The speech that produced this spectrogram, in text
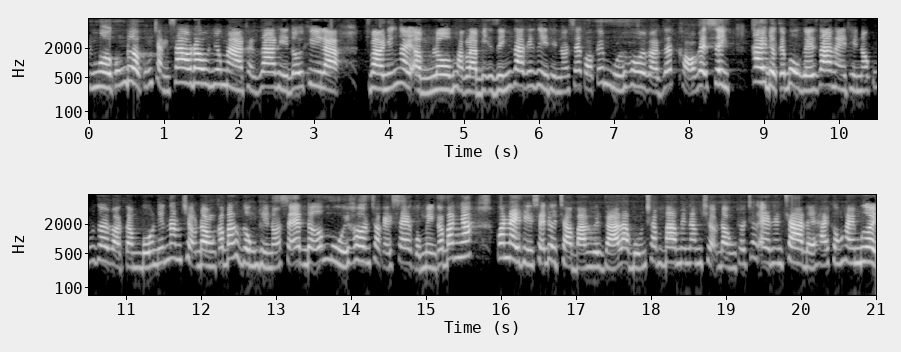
ngồi cũng được, cũng chẳng sao đâu Nhưng mà thật ra thì đôi khi là vào những ngày ẩm lồm hoặc là bị dính ra cái gì thì nó sẽ có cái mùi hôi và rất khó vệ sinh. Thay được cái bộ ghế da này thì nó cũng rơi vào tầm 4 đến 5 triệu đồng. Các bác dùng thì nó sẽ đỡ mùi hơn cho cái xe của mình. Các bác nhá. Con này thì sẽ được chào bán với giá là 435 triệu đồng. Cho chiếc Elantra đời 2020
